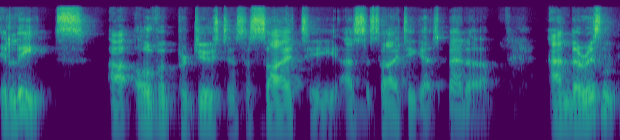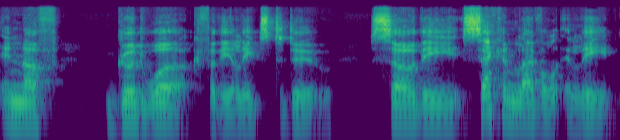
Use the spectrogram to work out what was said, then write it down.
elites are overproduced in society as hmm. society gets better, and there isn't enough good work for the elites to do so the second level elite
